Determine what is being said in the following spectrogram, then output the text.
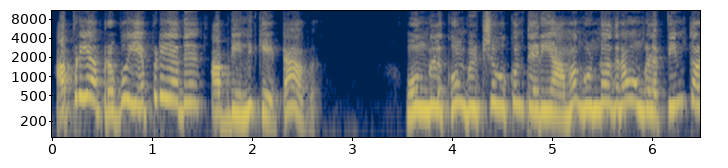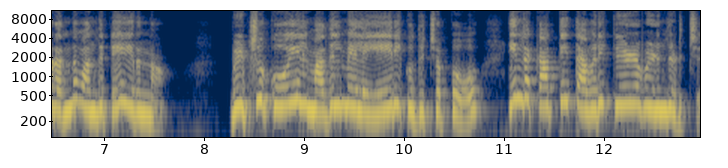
அப்படியா பிரபு எப்படி அது? அப்படின்னு கேட்டா அவ. உங்களுக்கும் பிட்சுவுக்கும் தெரியாம குண்டோதரன் உங்களை பின்தொடர்ந்து வந்துட்டே இருந்தான். பிட்சு கோயில் மதில் மேல ஏறி குதிச்சப்போ இந்த கத்தி தவறி கீழே விழுந்துடுச்சு.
